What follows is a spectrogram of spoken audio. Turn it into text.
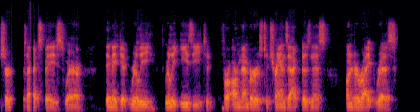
insurtech space where they make it really, really easy to for our members to transact business, underwrite risk.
